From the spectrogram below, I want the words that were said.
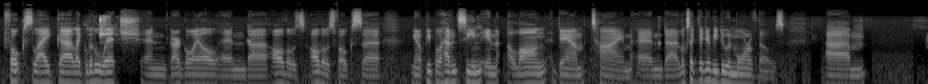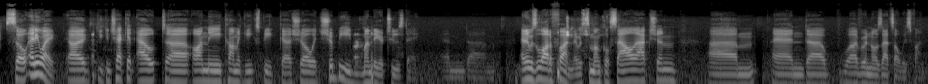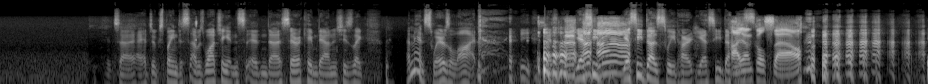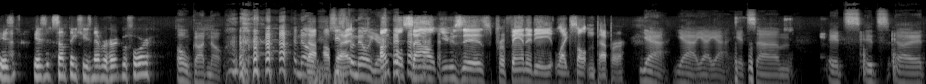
folks like uh, like Little Witch and Gargoyle and uh, all those all those folks. You know, people haven't seen in a long damn time, and uh, it looks like they're going to be doing more of those. Um, so anyway, uh, you can check it out uh, on the Comic Geek Speak uh, show. It should be Monday or Tuesday, and um, and it was a lot of fun. There was some Uncle Sal action, um, and uh, well, everyone knows that's always fun. It's uh, I had to explain to I was watching it and, and uh, Sarah came down and she's like, "That man swears a lot." yes, yes, he yes he does, sweetheart. Yes, he does. Hi, Uncle Sal. Is is it something she's never heard before? Oh God, no, no. No, she's but familiar. Uncle Sal uses profanity like salt and pepper. Yeah, yeah, yeah, yeah. It's um, it's it's uh,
